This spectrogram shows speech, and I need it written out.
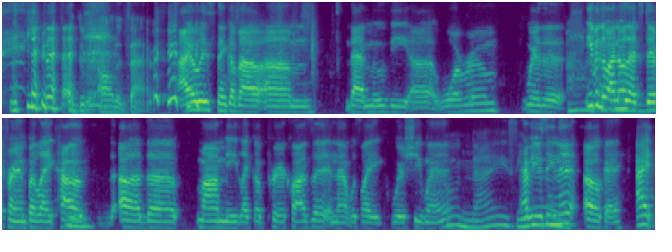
I do it all the time. I always think about um, that movie uh War Room where the oh, even though I know that's different, but like how mm. uh the mom made like a prayer closet and that was like where she went. Oh nice. Have yeah. you seen it? Oh, okay. I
